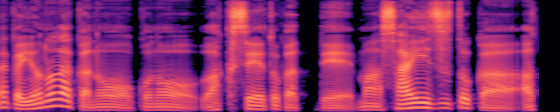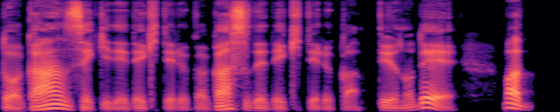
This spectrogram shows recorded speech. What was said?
なんか世の中のこの惑星とかって、まあサイズとか、あとは岩石でできてるか、ガスでできてるかっていうので、まあ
